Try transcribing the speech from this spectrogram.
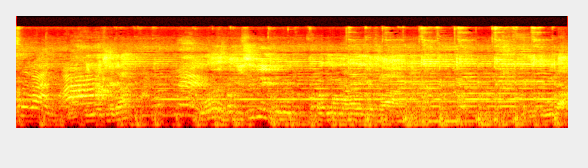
segan. Ini sekarang. Oh, bagi sini bagi mahal ke sana. Sudah.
